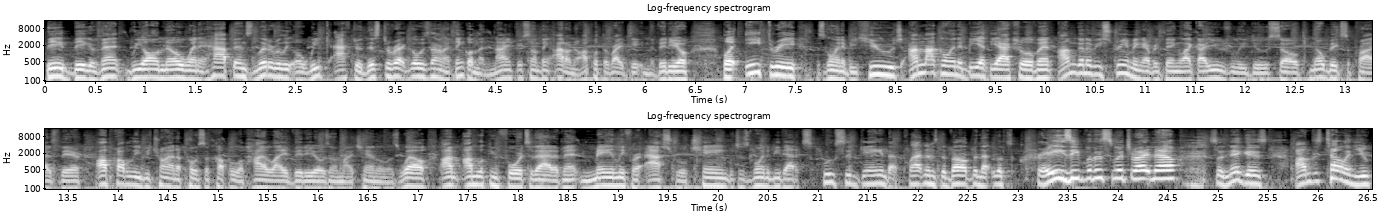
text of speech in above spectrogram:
big, big event. We all know when it happens, literally a week after this direct goes down, I think on the 9th or something. I don't know. I put the right date in the video, but E3 is going to be huge. I'm not going to be at the actual event. I'm going to be streaming everything like I usually do, so no big surprise there. I'll probably be trying to post a couple of highlight videos on my channel as well. I'm, I'm looking forward to that event mainly for Astral Chain, which is going to be that exclusive game that Platinum's developing that looks crazy for the Switch right now. So niggas, I'm just telling you,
